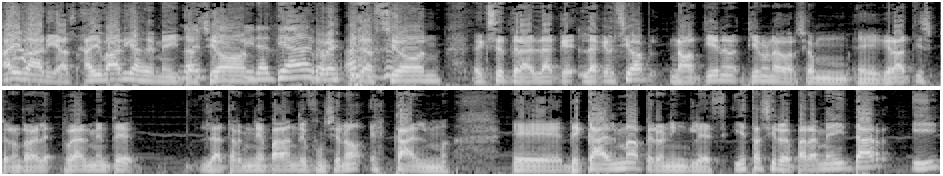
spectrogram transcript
Hay varias, hay varias de meditación, no. respiración, etcétera. La que, la que iba a- no, tiene, tiene una versión eh, gratis, pero en real- realmente la terminé pagando y funcionó. Es Calm, eh, de calma, pero en inglés. Y esta sirve para meditar y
